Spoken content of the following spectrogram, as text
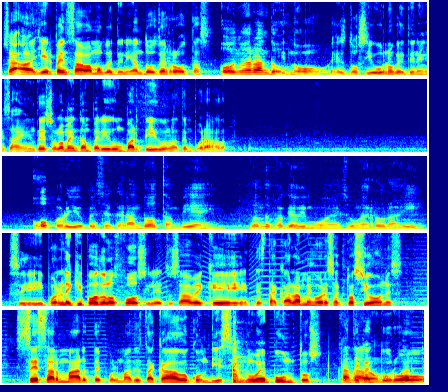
O sea, ayer pensábamos que tenían dos derrotas. ¿O no eran dos? No, es 2 y 1 que tienen esa gente. Solamente han perdido un partido en la temporada. Oh, pero yo pensé que eran dos también. ¿Dónde fue que vimos eso? ¿Un error ahí? Sí, por el equipo de los fósiles, tú sabes que destacar las mejores actuaciones. César Marte fue el más destacado con 19 puntos. Este Ganaron capturó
